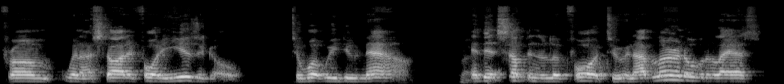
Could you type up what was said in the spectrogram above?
from when I started 40 years ago to what we do now, right. and then something to look forward to. And I've learned over the last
